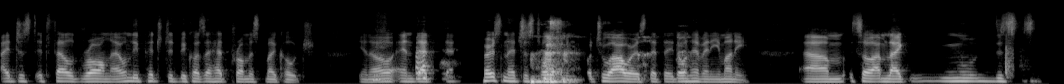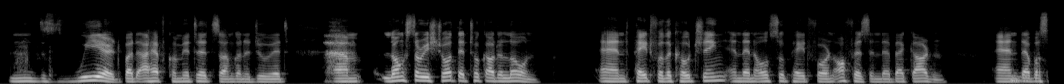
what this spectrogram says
I just it felt wrong. I only pitched it because i had promised my coach you know and that, that person had just told me for two hours that they don't have any money um, so i'm like mm, this, mm, this is weird but i have committed so i'm going to do it um, long story short they took out a loan and paid for the coaching and then also paid for an office in their back garden and mm. that was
